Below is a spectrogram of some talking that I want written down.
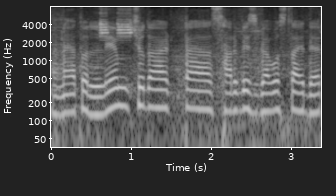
মানে এত লেমচুদা একটা সার্ভিস ব্যবস্থা এদের।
